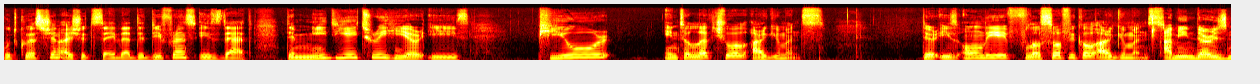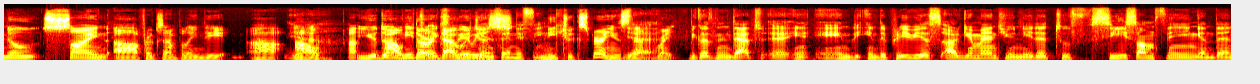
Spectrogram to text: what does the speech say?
good question, I should say that the difference is that the mediatory here is pure intellectual arguments. There is only philosophical arguments. I mean, there is no sign, uh, for example, in the uh, Yeah. out, uh, You don't need to there that we experience just anything. Need to experience that, right? Because in that, uh, in, in the in the previous argument, you needed to f- see something and then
